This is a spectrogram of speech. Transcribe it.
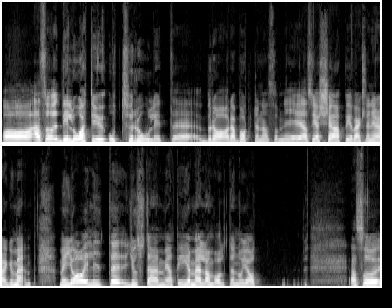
Ja, alltså det låter ju otroligt eh, bra, rapporterna som ni... Alltså jag köper ju verkligen era argument. Men jag är lite... Just det här med att det är mellanvolten och jag... Alltså,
